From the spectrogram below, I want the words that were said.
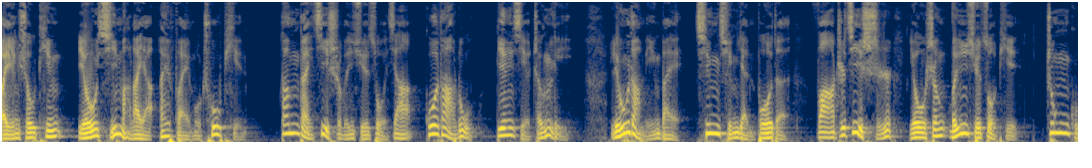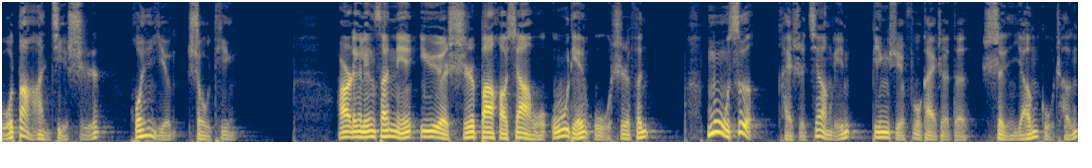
欢迎收听由喜马拉雅 FM 出品、当代纪实文学作家郭大陆编写整理、刘大明白倾情演播的《法制纪实》有声文学作品《中国大案纪实》，欢迎收听。二零零三年一月十八号下午五点五十分，暮色开始降临冰雪覆盖着的沈阳古城，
